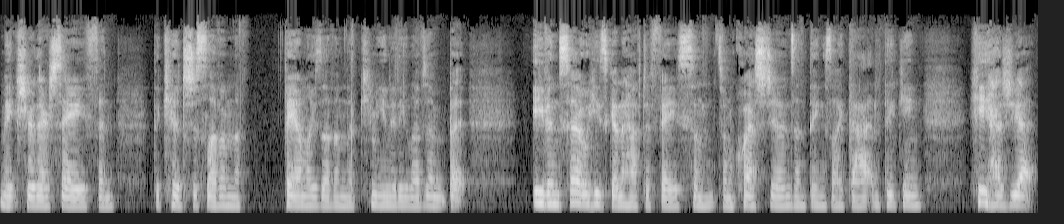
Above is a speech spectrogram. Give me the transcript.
makes sure they're safe and the kids just love him the families love him the community loves him. But even so he's going to have to face some some questions and things like that and thinking he has yet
